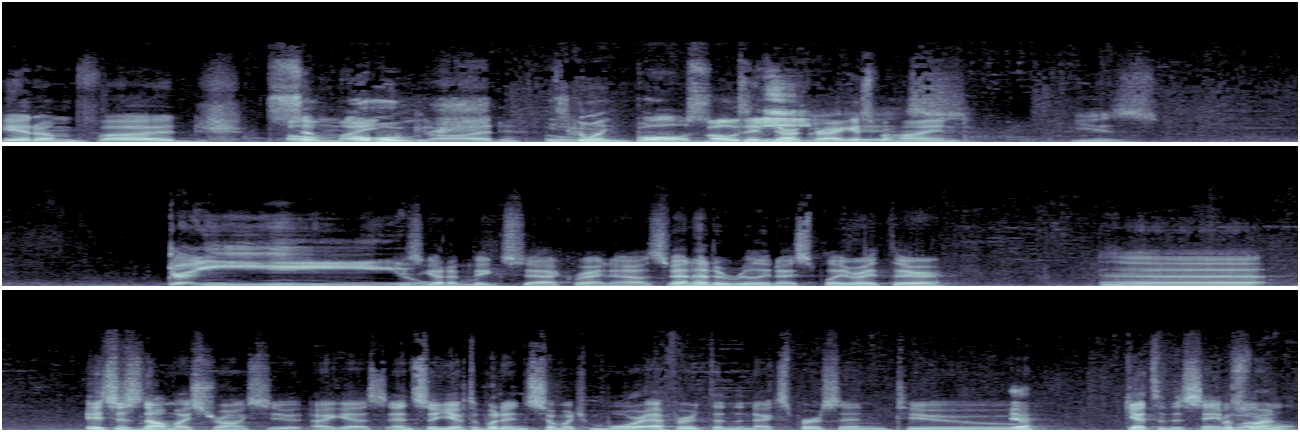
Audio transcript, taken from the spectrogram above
Get him, Fudge. So- oh my oh, god. he's going balls. Oh, they've got deep. Gragas behind. He is. Damn. He's got a big sack right now. Zven had a really nice play right there. Uh, it's just not my strong suit, I guess. And so you have to put in so much more effort than the next person to Yeah. get to the same That's fine.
